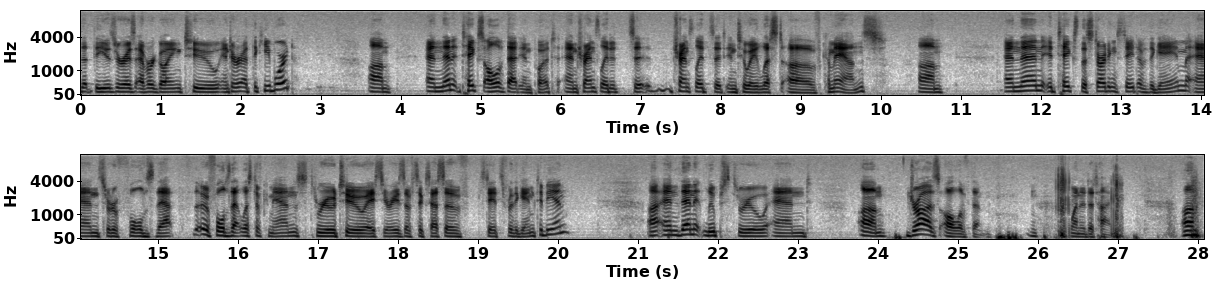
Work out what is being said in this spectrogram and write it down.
that the user is ever going to enter at the keyboard. Um, and then it takes all of that input and translates it, translates it into a list of commands. Um, and then it takes the starting state of the game and sort of folds that, uh, folds that list of commands through to a series of successive states for the game to be in. Uh, and then it loops through and um, draws all of them one at a time. Um,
